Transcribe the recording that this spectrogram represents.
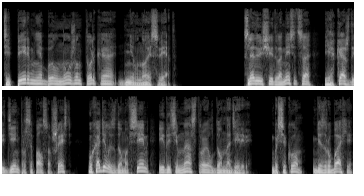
Теперь мне был нужен только дневной свет. Следующие два месяца я каждый день просыпался в шесть, уходил из дома в семь и до темна строил дом на дереве. Босиком, без рубахи,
